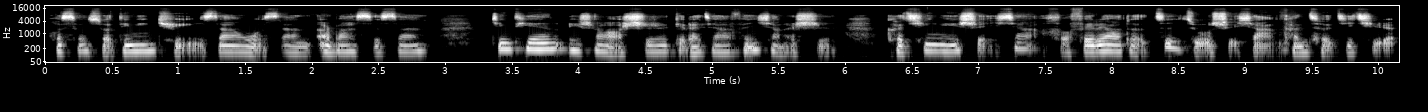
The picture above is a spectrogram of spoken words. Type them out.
或搜索钉钉群三五三二八四三。今天历史老师给大家分享的是可清理水下和肥料的自主水下勘测机器人。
